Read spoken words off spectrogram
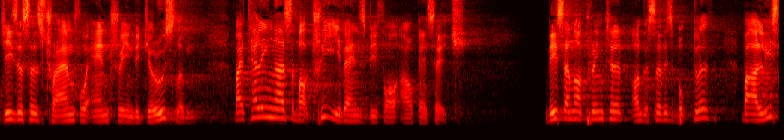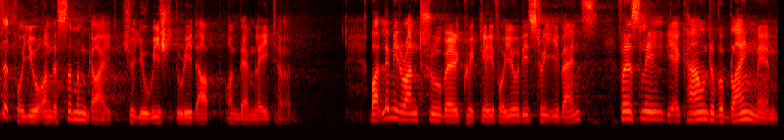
Jesus' triumphal entry into Jerusalem by telling us about three events before our passage. These are not printed on the service booklet, but are listed for you on the sermon guide should you wish to read up on them later. But let me run through very quickly for you these three events. Firstly, the account of a blind man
